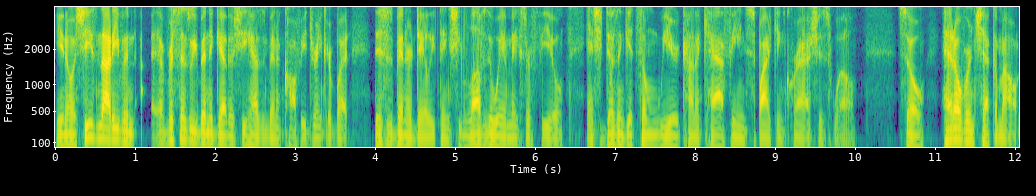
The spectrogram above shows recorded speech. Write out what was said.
You know, and she's not even ever since we've been together, she hasn't been a coffee drinker, but this has been her daily thing. She loves the way it makes her feel, and she doesn't get some weird kind of caffeine spike and crash as well. So head over and check them out.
